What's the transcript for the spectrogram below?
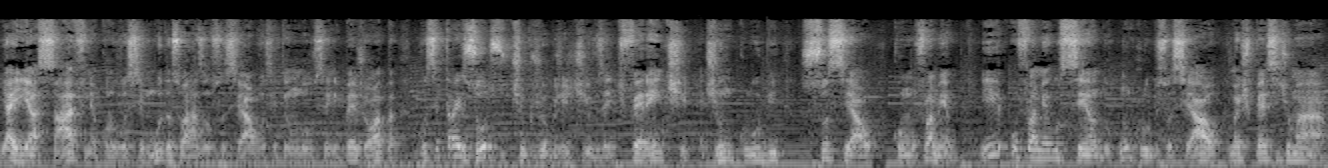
E aí a SAF, né, quando você muda sua razão social, você tem um novo CNPJ, você traz outros tipos de objetivos. É diferente de um clube social como o Flamengo. E o Flamengo sendo um clube social, uma espécie de uma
